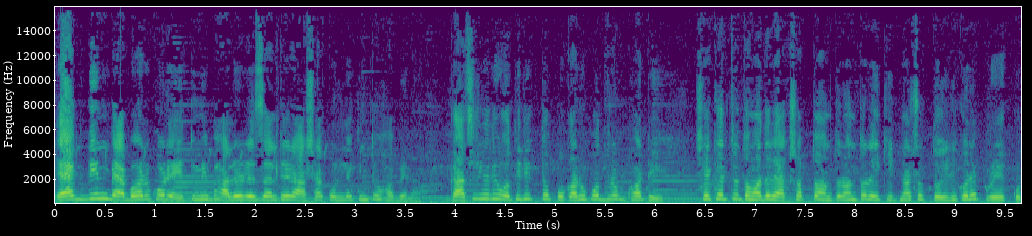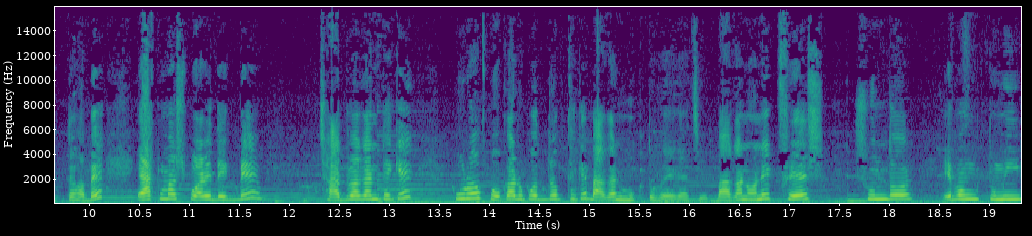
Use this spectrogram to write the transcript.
একদিন ব্যবহার করে তুমি ভালো রেজাল্টের আশা করলে কিন্তু হবে না। গাছে যদি অতিরিক্ত পোকার উপদ্রব ঘটে, সেক্ষেত্রে তোমাদের এক সপ্তাহ অন্তর অন্তর এই কীটনাশক তৈরি করে প্রয়োগ করতে হবে। এক মাস পরে দেখবে ছাদ বাগান থেকে পুরো পোকার উপদ্রব থেকে বাগান মুক্ত হয়ে গেছে। বাগান অনেক ফ্রেশ, সুন্দর এবং তুমি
